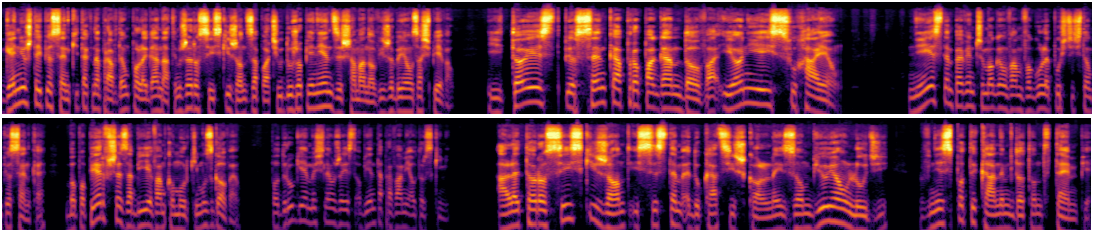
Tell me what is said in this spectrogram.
Geniusz tej piosenki tak naprawdę polega na tym, że rosyjski rząd zapłacił dużo pieniędzy szamanowi, żeby ją zaśpiewał. I to jest piosenka propagandowa i oni jej słuchają. Nie jestem pewien, czy mogę wam w ogóle puścić tę piosenkę, bo po pierwsze zabije wam komórki mózgowe. Po drugie, myślę, że jest objęta prawami autorskimi. Ale to rosyjski rząd i system edukacji szkolnej zombiują ludzi w niespotykanym dotąd tempie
